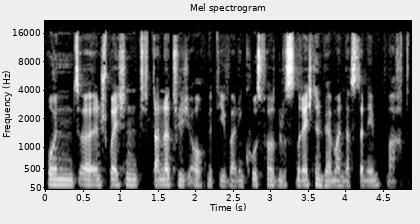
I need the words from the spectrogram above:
und äh, entsprechend dann natürlich auch mit jeweiligen Kursverlusten rechnen, wenn man das dann eben macht.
